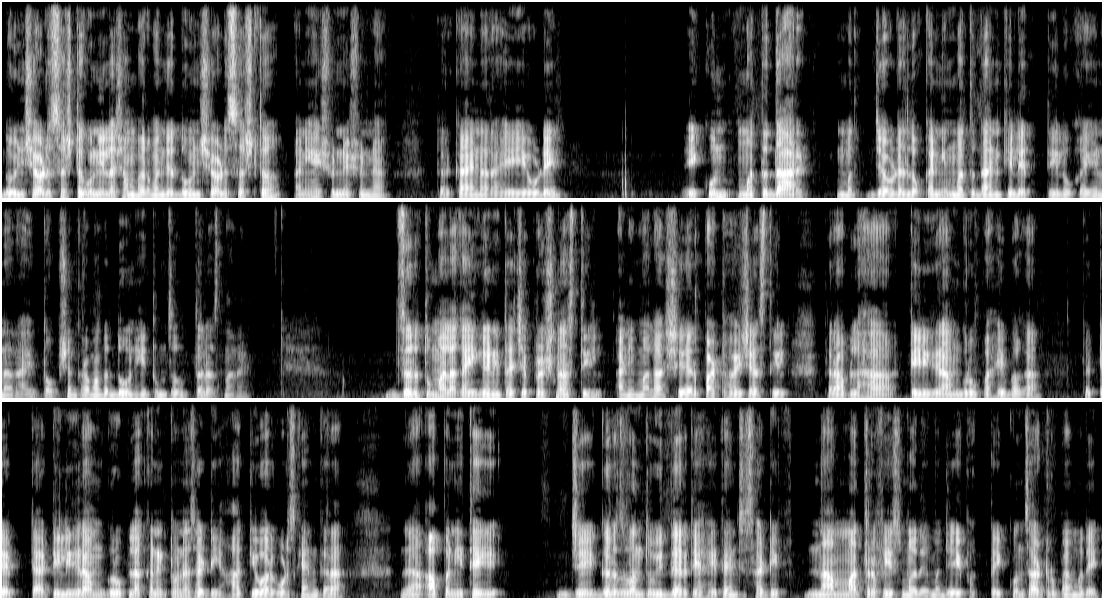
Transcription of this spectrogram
दोनशे अडुसष्ट गुणीला शंभर. म्हणजे दोनशे अडुसष्ट आणि हे शून्य शून्य. तर काय येणार आहे? एवढे एकूण मतदार मत जेवढ्या लोकांनी मतदान केले ते लोक येणार आहेत. ऑप्शन क्रमांक दोन हे तुमचं उत्तर असणार आहे. जर तुम्हाला काही गणिताचे प्रश्न असतील आणि मला शेअर पाठवायचे असतील तर आपला हा टेलिग्राम ग्रुप आहे बघा. तर त्या त्या टेलिग्राम ग्रुपला कनेक्ट होण्यासाठी हा क्यू आर कोड स्कॅन करा. आपण इथे जे गरजवंत विद्यार्थी आहे त्यांच्यासाठी नाममात्र फीसमध्ये म्हणजे फक्त एकोणसाठ रुपयामध्ये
